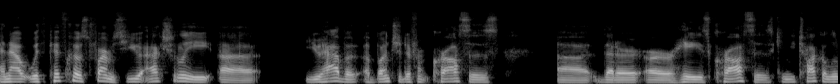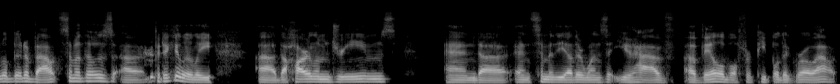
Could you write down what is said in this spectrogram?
And now with Piff Coast Farms, you actually uh, you have a, a bunch of different crosses uh, that are, are haze crosses. Can you talk a little bit about some of those, uh, particularly uh, the Harlem Dreams? and uh, and some of the other ones that you have available for people to grow out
